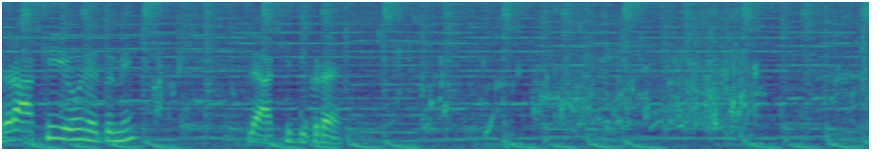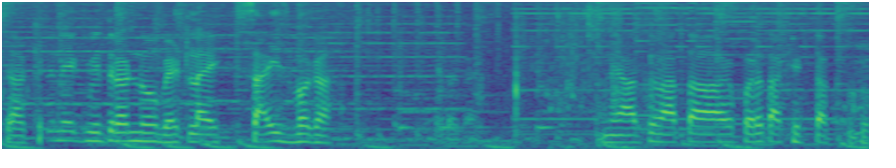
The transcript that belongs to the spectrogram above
जरा आखी घेऊन ये तुम्ही. आपली आखी तिकडे आहे. आखीतून एक मित्रांनो भेटलाय. साईज बघा. आणि आतून आता परत आखीत टाकतो तो.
